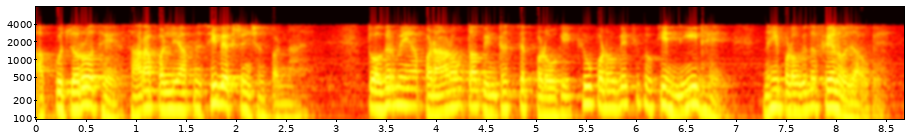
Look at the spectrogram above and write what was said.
आपको ज़रूरत है, सारा पढ़ लिया आपने, सिर्फ़ एक्सटेंशन पढ़ना है। तो अगर मैं यहाँ पढ़ा रहा हूँ तो आप इंटरेस्ट से पढ़ोगे। क्यों पढ़ोगे? क्योंकि नीड है। नहीं पढ़ोगे तो फेल हो जाओगे।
